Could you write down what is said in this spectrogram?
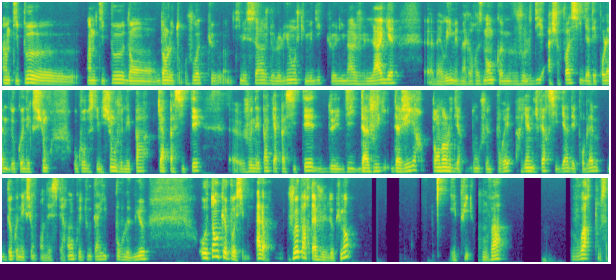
un petit peu, euh, un petit peu dans, dans le temps. Je vois qu'un petit message de Le Lion qui me dit que l'image lag. Euh, ben oui, mais malheureusement, comme je le dis à chaque fois, s'il y a des problèmes de connexion au cours de cette émission, je n'ai pas capacité, euh, je n'ai pas capacité d'agir pendant le direct. Donc, je ne pourrai rien y faire s'il y a des problèmes de connexion, en espérant que tout aille pour le mieux autant que possible. Alors, je partage le document et puis on va voir tout ça.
